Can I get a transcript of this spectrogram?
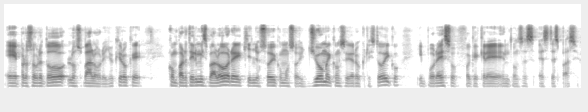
eh, pero sobre todo los valores. Yo quiero que compartir mis valores, quién yo soy, cómo soy. Yo me considero cristoico y por eso fue que creé entonces este espacio.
